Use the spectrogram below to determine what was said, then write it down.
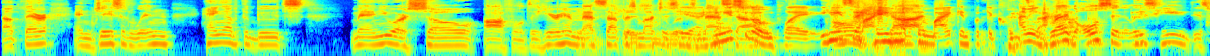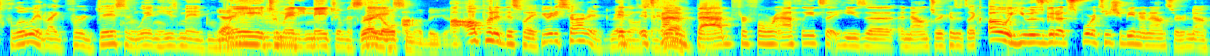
up there. And Jason Witten, hang up the boots. Man, you are so awful to hear him Yeah, mess up as much as Witten. he's Yeah, he needs up. to go and play. He needs Oh to my hang up the mic and put the cleats I mean, back Greg on. Olsen, at least he is fluid. Like for Jason Witten, he's made Yeah. way too mm. many major mistakes. Greg Olsen would be good. I- I'll put it this way. He already started. Greg It, Olsen. it's kind Yeah. of bad for former athletes that he's a announcer because it's like, oh, he was good at sports, he should be an announcer. No,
